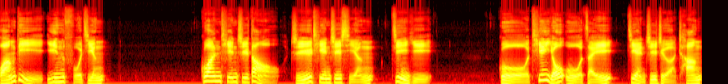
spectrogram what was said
黄帝阴符经，观天之道，执天之行，尽矣。故天有五贼，见之者昌。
